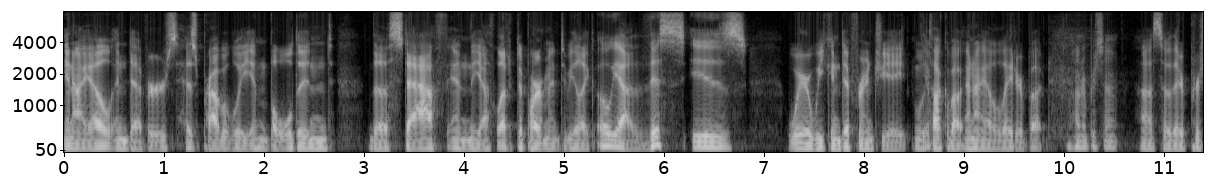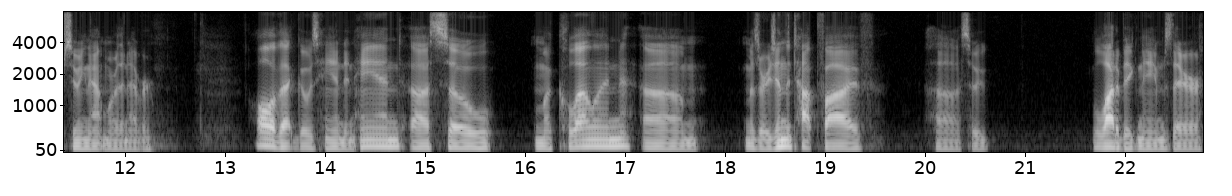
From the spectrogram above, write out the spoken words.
NIL endeavors has probably emboldened the staff and the athletic department to be like, oh yeah, this is where we can differentiate. We'll talk about NIL later, but 100. percent Uh, so they're pursuing that more than ever. All of that goes hand in hand. Uh, so McClellan, um, Missouri's in the top five. Uh, so a lot of big names there.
